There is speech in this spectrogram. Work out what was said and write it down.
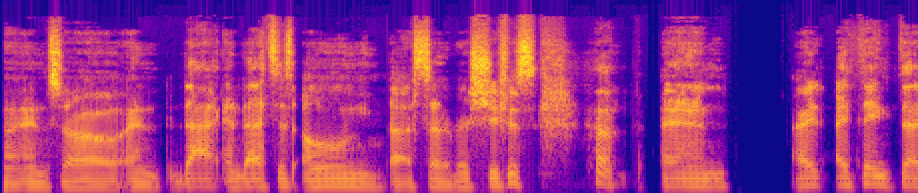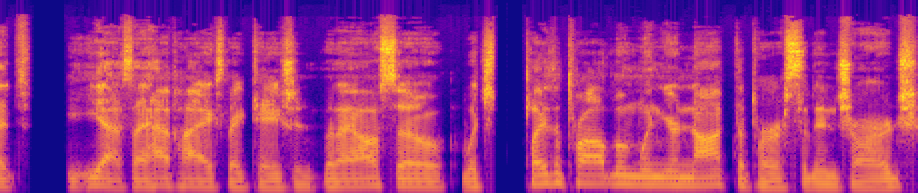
And so, and that, and that's his own uh, set of issues. and I, I think that yes, I have high expectations, but I also, which plays a problem when you're not the person in charge.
